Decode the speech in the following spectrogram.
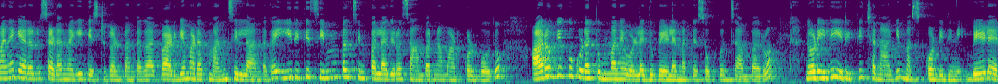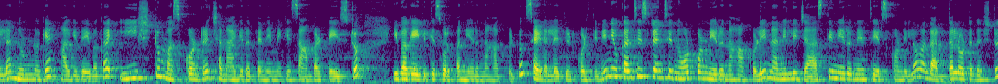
ಮನೆಗೆ ಯಾರಾದರೂ ಸಡನ್ನಾಗಿ ಗೆಸ್ಟ್ಗಳು ಬಂದಾಗ ಅಥವಾ ಅಡುಗೆ ಮಾಡೋಕ್ಕೆ ಮನಸ್ಸಿಲ್ಲ ಅಂದಾಗ ಈ ರೀತಿ ಸಿಂಪಲ್ ಸಿಂಪಲ್ ಆಗಿರೋ ಸಾಂಬಾರನ್ನ ಮಾಡ್ಕೊಳ್ಬೋದು. ಆರೋಗ್ಯಕ್ಕೂ ಕೂಡ ತುಂಬಾ ಒಳ್ಳೆಯದು ಬೇಳೆ ಮತ್ತು ಸೊಪ್ಪಿನ ಸಾಂಬಾರು. ನೋಡಿ, ಇಲ್ಲಿ ಈ ರೀತಿ ಚೆನ್ನಾಗಿ ಮಸ್ಕೊಂಡಿದ್ದೀನಿ. ಬೇಳೆ ಎಲ್ಲ ನುಣ್ಣಗೆ ಆಗಿದೆ ಇವಾಗ. ಇಷ್ಟು ಮಸ್ಕೊಂಡ್ರೆ ಚೆನ್ನಾಗಿರುತ್ತೆ ನಿಮಗೆ ಸಾಂಬಾರು ಟೇಸ್ಟು ಇವಾಗ ಇದಕ್ಕೆ ಸ್ವಲ್ಪ ನೀರನ್ನು ಹಾಕಿಬಿಟ್ಟು ಸೈಡಲ್ಲೇ ಎತ್ತಿಟ್ಕೊಳ್ತೀನಿ. ನೀವು ಕನ್ಸಿಸ್ಟೆನ್ಸಿ ನೋಡ್ಕೊಂಡು ನೀರನ್ನು ಹಾಕ್ಕೊಳ್ಳಿ. ನಾನಿಲ್ಲಿ ಜಾಸ್ತಿ ನೀರನ್ನೇನು ಸೇರಿಸ್ಕೊಂಡಿಲ್ಲ, ಒಂದು ಅರ್ಧ ಲೋಟದಷ್ಟು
